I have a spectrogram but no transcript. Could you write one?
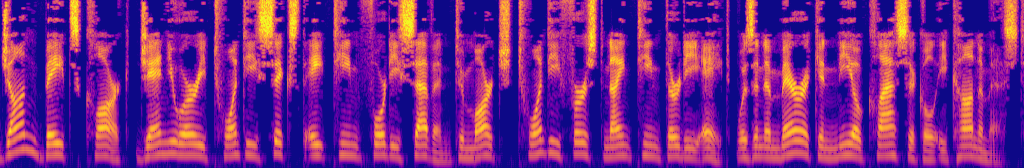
John Bates Clark January 26, 1847 to March 21, 1938 was an American neoclassical economist.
